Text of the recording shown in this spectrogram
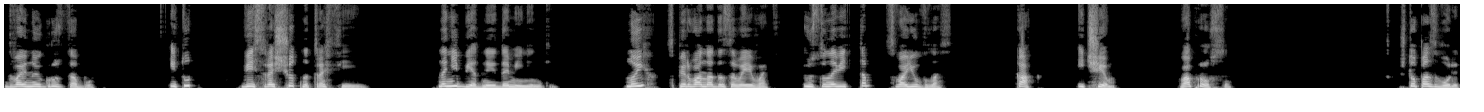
двойной груз забот. И тут весь расчет на трофеи, на небедные домининги. Но их сперва надо завоевать и установить там свою власть. Как и чем? Вопросы. Что позволит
